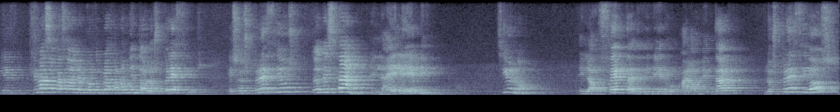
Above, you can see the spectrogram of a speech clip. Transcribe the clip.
Bien, ¿qué más ha pasado en el corto plazo? Han aumentado los precios. Esos precios, ¿dónde están? En la LM. ¿Sí o no? En la oferta de dinero. Al aumentar los precios,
